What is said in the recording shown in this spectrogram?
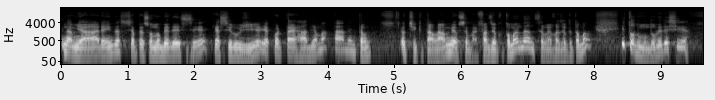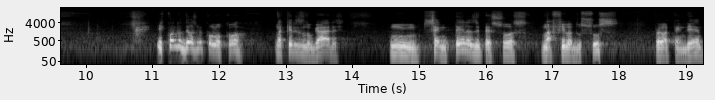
E na minha área ainda, se a pessoa não obedecer, que é cirurgia, ia cortar errado e ia matar, né? Então, eu tinha que estar lá, meu, você vai fazer o que eu estou mandando, você vai fazer o que eu estou mandando. E todo mundo obedecia. E quando Deus me colocou naqueles lugares, com centenas de pessoas na fila do SUS, para eu atender,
